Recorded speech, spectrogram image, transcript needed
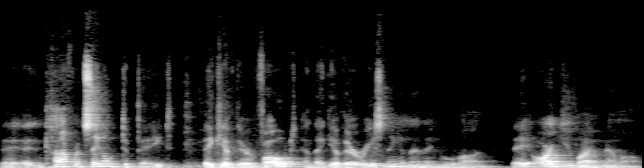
They, in conference, they don't debate. They give their vote and they give their reasoning and then they move on. They argue by memo.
